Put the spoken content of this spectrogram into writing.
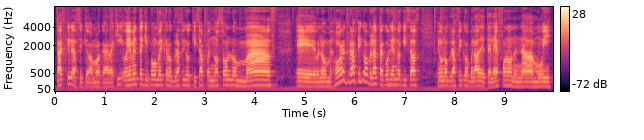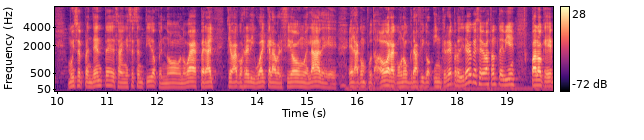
táctiles así que vamos a quedar aquí obviamente aquí podemos ver que los gráficos quizás pues no son los más eh, los mejores gráficos, ¿verdad? Está corriendo quizás en unos gráficos. De teléfono, no es nada muy, muy sorprendente, o sea, en ese sentido, pues no, no voy a esperar que va a correr igual que la versión. De la computadora, con unos gráficos increíbles, pero diría que se ve bastante bien para lo que es.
